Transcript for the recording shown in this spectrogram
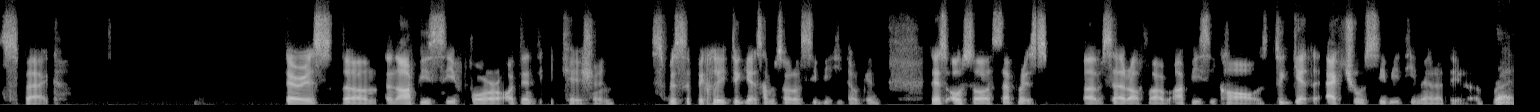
spec, there is the, an RPC for authentication, specifically to get some sort of CBT token. There's also a separate um, set of um, RPC calls to get the actual CBT metadata. Right.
